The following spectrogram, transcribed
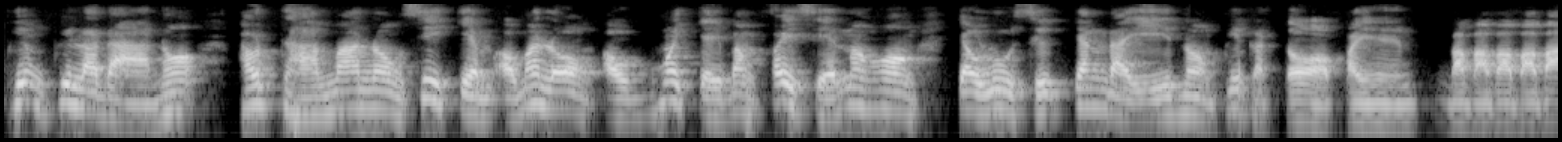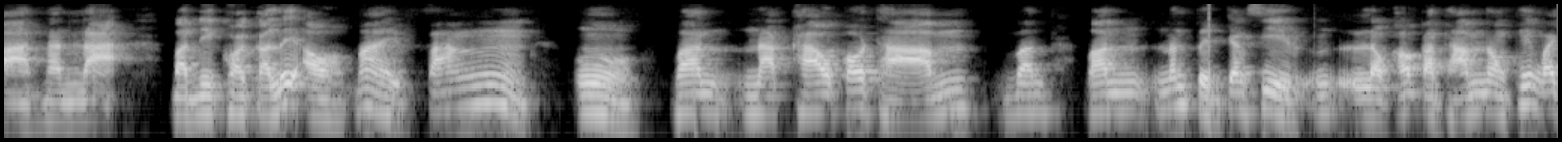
เพ่งพิรดาเนาะ เขาถามว่าน้องซี่เกมเอามาลอง เอาห้อยใจบังไฟเสียนมาห้อง เจ้ารู้สึกจังใดน้องเพียงก็ตอไปบาบาบาบาบานั่นละบัดนี้คอยก็เลยเอาไมาให้ฟังเออวันนักข่าวเขาถามวันวันนั้นเป็นจังสี่แล้วเขาก็ถามน้องเพียงว่า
